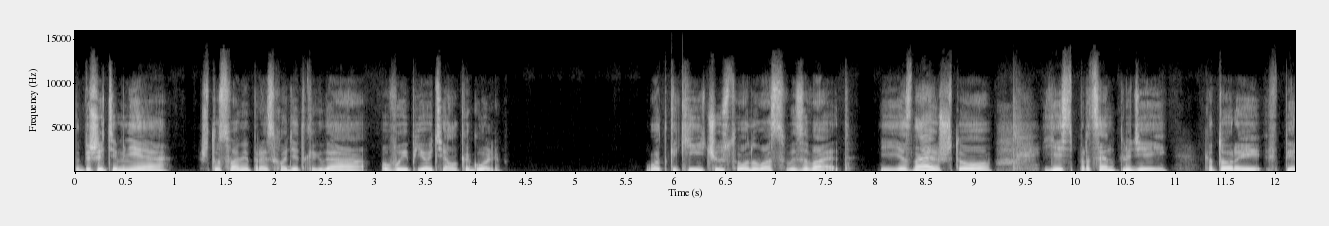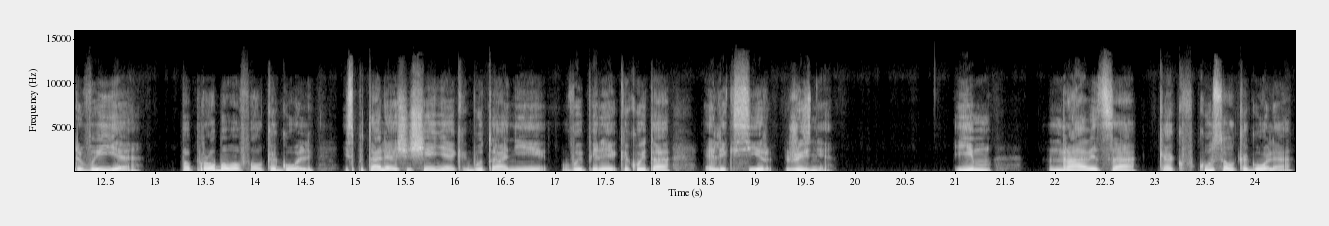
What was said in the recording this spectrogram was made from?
Напишите мне, что с вами происходит, когда вы пьете алкоголь. Вот какие чувства он у вас вызывает. И я знаю, что есть процент людей, которые впервые, попробовав алкоголь, испытали ощущение, как будто они выпили какой-то эликсир жизни. Им нравится как вкус алкоголя,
